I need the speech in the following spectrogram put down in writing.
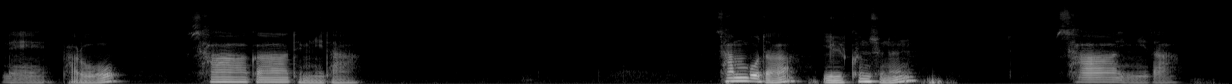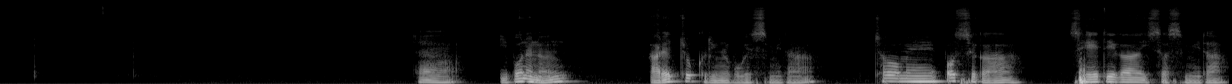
네, 바로 4가 됩니다. 3보다 1 큰 수는 4입니다. 자, 이번에는 아래쪽 그림을 보겠습니다. 처음에 버스가 3대가 있었습니다.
